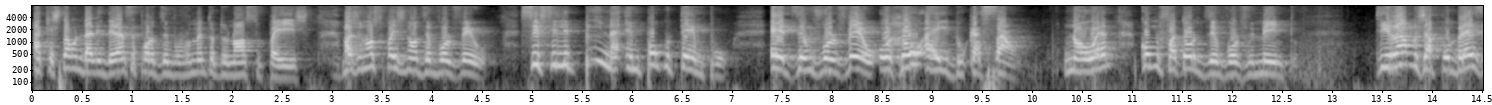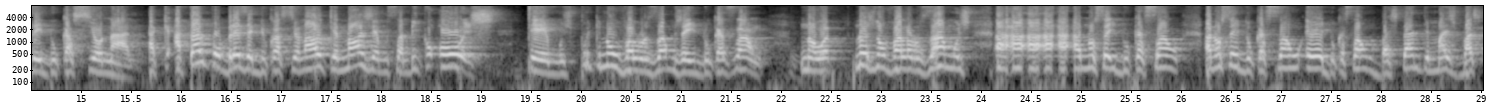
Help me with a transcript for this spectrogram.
a questão da liderança para o desenvolvimento do nosso país, mas o nosso país não desenvolveu. Se Filipina, em pouco tempo, desenvolveu, usou a educação, não é? Como fator de desenvolvimento tiramos a pobreza educacional, a, a, tal pobreza educacional que nós em Moçambique hoje temos, porque não valorizamos a educação. Não, é? nós não valorizamos a, a, a, a, nossa educação. A nossa educação é educação bastante mais baixa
